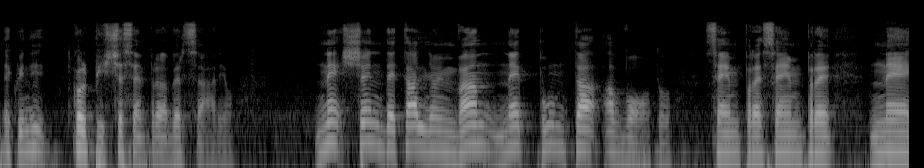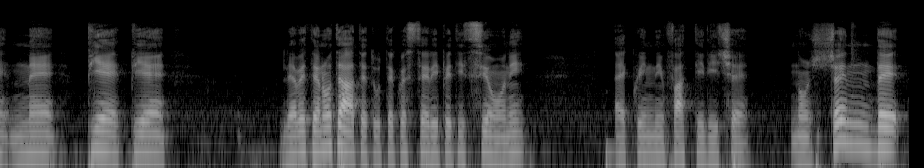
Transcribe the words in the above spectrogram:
e quindi colpisce sempre l'avversario. Né scende taglio in van né punta a vuoto, sempre, sempre, né, né, pie, pie. Le avete notate tutte queste ripetizioni? E quindi infatti dice non scende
